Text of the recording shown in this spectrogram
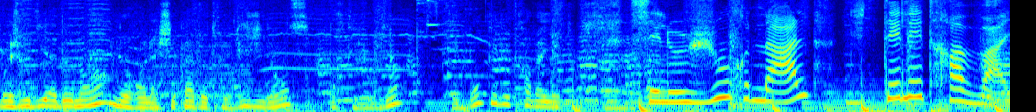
Moi je vous dis à demain, ne relâchez pas votre vigilance, portez-vous bien et bon télétravail à tous. C'est le journal du télétravail.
